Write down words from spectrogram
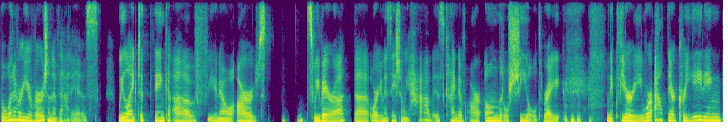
But whatever your version of that is, we like to think of, you know, our Suivera, the organization we have, is kind of our own little shield, right? Nick Fury, we're out there creating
